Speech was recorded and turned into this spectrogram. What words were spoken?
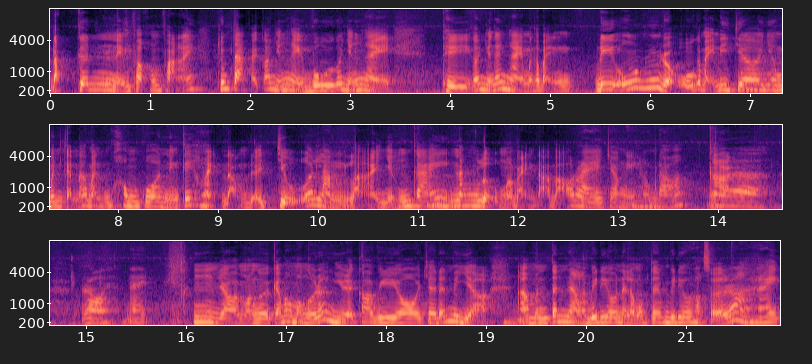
đọc kinh ừ. niệm phật không phải chúng ta phải có những ngày vui có những ngày thì có những cái ngày mà các bạn đi uống rượu các bạn đi chơi ừ. nhưng bên cạnh đó bạn cũng không quên những cái hoạt động để chữa lành lại những cái ừ. năng lượng mà bạn đã bỏ ra cho ngày hôm đó rồi à rồi đấy ừ, rồi mọi người cảm ơn mọi người rất nhiều đã coi video cho đến bây giờ ừ. à, mình tin rằng là video này là một video thật sự rất là hay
